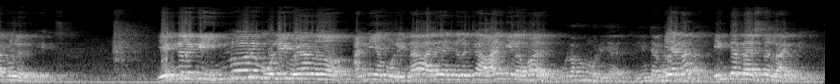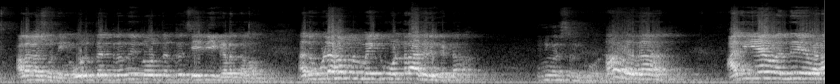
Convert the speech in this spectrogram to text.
தமிழ் இருக்கு. எங்களுக்கு இன்னொரு மொழி வேணும் அந்நிய மொழினா அது எங்களுக்கு ஆங்கிலமா இருக்கு. உலக மொழியா இருக்கு ஏன்னா இன்டர்நேஷனல் லாங்குவேஜ் அழகா சொன்னீங்க. ஒருத்தர் இருந்து இன்னொருத்தர் செய்தியை கடத்தணும். அது உலக முழுமைக்கு ஒன்றாக இருக்கட்டும். அவ்வளவுதான். அது ஏன் வந்து வட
